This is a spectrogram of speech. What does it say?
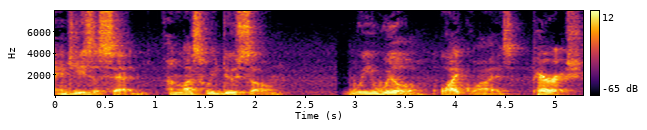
And Jesus said, Unless we do so, we will likewise perish.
